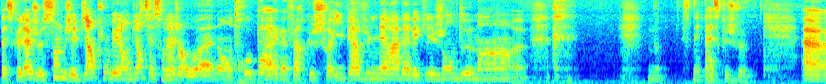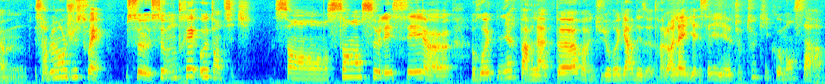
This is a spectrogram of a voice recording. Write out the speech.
parce que là je sens que j'ai bien plombé l'ambiance, elles sont là genre ouais non trop pas, il va falloir que je sois hyper vulnérable avec les gens demain. Euh. non, ce n'est pas ce que je veux. Euh, simplement juste ouais, se, se montrer authentique. Sans, sans, se laisser retenir par la peur du regard des autres. Alors là, ça y est, il y a tout, tout qui commence à,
